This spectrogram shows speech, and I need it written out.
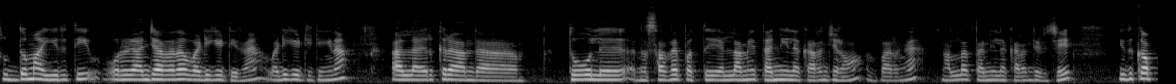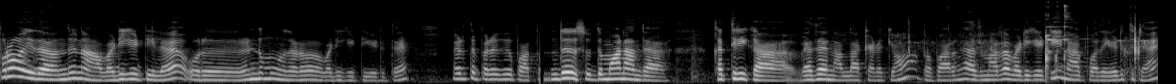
சுத்தமாக இருத்தி ஒரு அஞ்சாறு தடவை வடிகட்டிடுறேன். வடிகட்டிட்டிங்கன்னா அதில் இருக்கிற அந்த தோல் அந்த சதைப்பத்து எல்லாமே தண்ணியில் கரைஞ்சிரும். பாருங்கள் நல்லா தண்ணியில் கரைஞ்சிடுச்சு. இதுக்கப்புறம் இதை வந்து நான் வடிகட்டியில் ஒரு ரெண்டு மூணு தடவை வடிகட்டி எடுத்தேன். எடுத்த பிறகு பார்த்தோம் வந்து சுத்தமான அந்த கத்திரிக்காய் விதை நல்லா கிடைக்கும். இப்போ பாருங்கள் அது மாதிரி தான் வடிகட்டி நான் இப்போ அதை எடுத்துட்டேன்.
